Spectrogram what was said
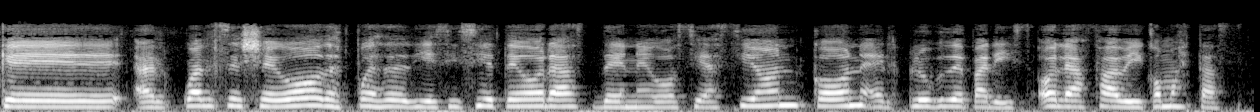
que al cual se llegó después de 17 horas de negociación con el Club de París. Hola Fabi, ¿cómo estás?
